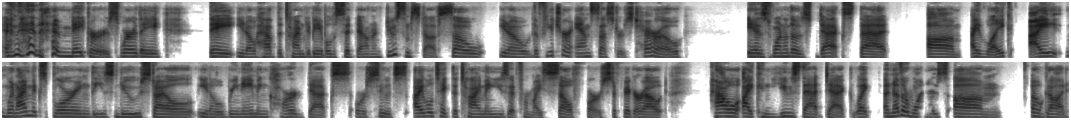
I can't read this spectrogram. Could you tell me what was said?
And then makers where they they you know have the time to be able to sit down and do some stuff. So you know the future ancestors tarot is one of those decks that um i like. I when i'm exploring these new style you know renaming card decks or suits i will take the time and use it for myself first to figure out how i can use that deck. Like another one is um oh god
